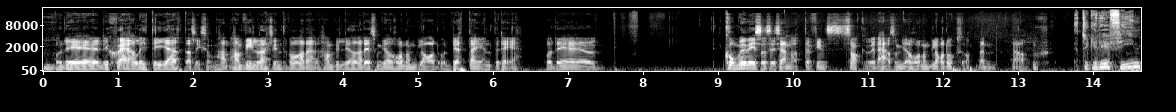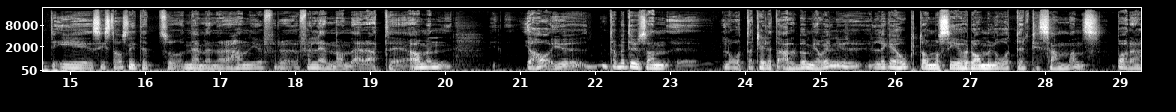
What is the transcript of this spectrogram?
Mm. Och det, det skär lite i hjärtat liksom. Han, han vill verkligen inte vara där. Han vill göra det som gör honom glad och detta är inte det. Och det kommer visa sig sen att det finns saker i det här som gör honom glad också. Men ja, usch. Jag tycker det är fint i sista avsnittet så nämner han ju för, för Lennon där att eh, ja men jag har ju ta mig tusan eh, låtar till ett album. Jag vill ju lägga ihop dem och se hur de låter tillsammans. Bara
